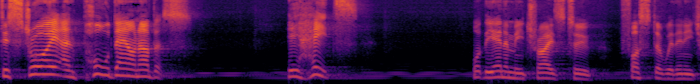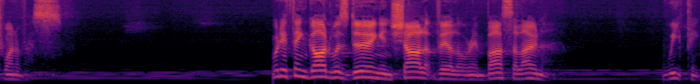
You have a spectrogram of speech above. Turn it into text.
destroy and pull down others. He hates what the enemy tries to foster within each one of us. What do you think God was doing in Charlottesville or in Barcelona? Weeping.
